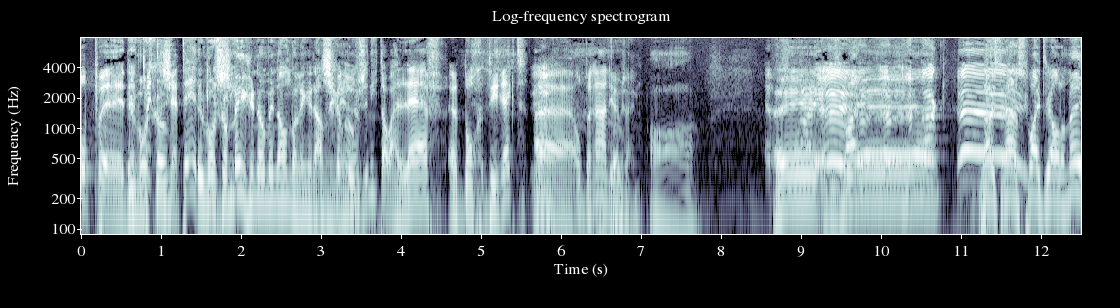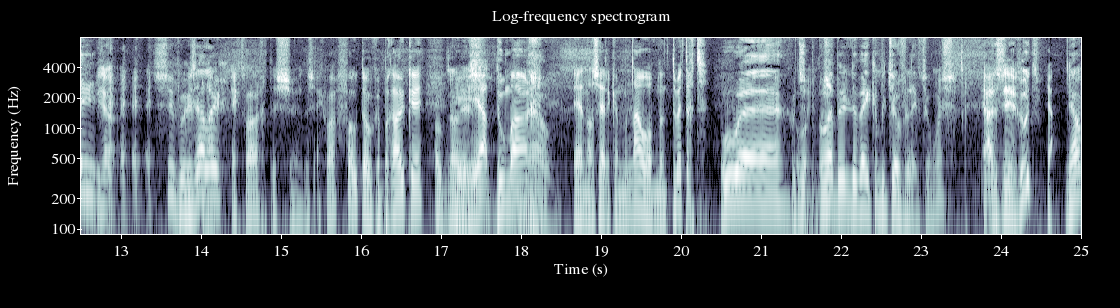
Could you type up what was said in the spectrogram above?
op eh, de U wordt Twitter gewoon, zetten. u Dan wordt gewoon meegenomen in de handelingen, dames Anders en heren. geloven ze niet dat wij live, eh, doch direct Ja. eh, op de radio zijn. Oh. Hey, even Hey, zwaaien. hup, hup, hup, hey. Luisteraars, zwaait u alle mee. Ja. Super gezellig. Echt waar. Dus, eh, dus echt waar. Foto gebruiken. Ook nog eens. Ja, doe maar. Nou, En dan zet ik hem nou op de Twitter. hoe, eh, Goed zo, hoe, jongens. hoe hebben jullie de week een beetje overleefd, jongens? ja, zeer goed. Ja? Ja,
